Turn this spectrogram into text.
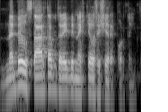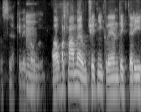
nebyl startup, který by nechtěl řešit reporting, to si taky vybavuju. Hmm. A pak máme účetní klienty, který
